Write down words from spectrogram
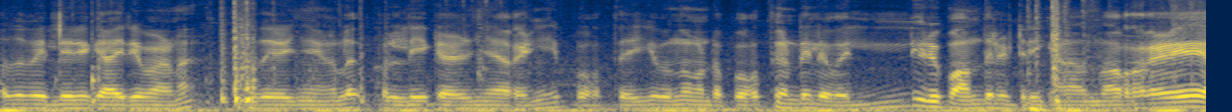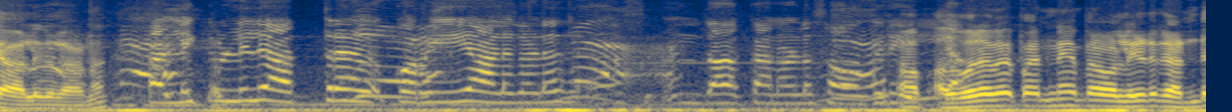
അത് വലിയൊരു കാര്യമാണ്. അത് കഴിഞ്ഞ് ഞങ്ങൾ പള്ളി കഴിഞ്ഞ് ഇറങ്ങി പുറത്തേക്ക് വന്നുകൊണ്ട് പുറത്ത് കണ്ടില്ല? വലിയൊരു പന്തലിട്ടിരിക്കുകയാണ്. അത് നിറയെ ആളുകളാണ്. പള്ളിക്കുള്ളിൽ അത്ര കുറേ ആളുകളെ ഇതാക്കാനുള്ള സൗകര്യം അതുപോലെ തന്നെ പള്ളിയുടെ രണ്ട്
